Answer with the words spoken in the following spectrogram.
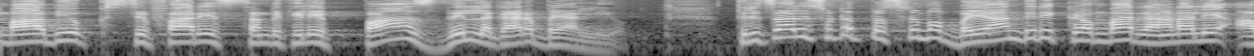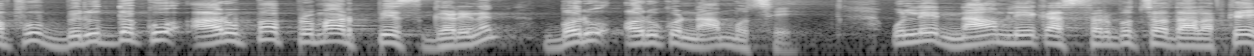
महाभियोग सिफारिस समितिले पाँच दिन लगाएर बयान लियो। त्रिचालिसवटा प्रश्नमा बयान दिने क्रममा राणाले आफू विरुद्धको आरोपमा प्रमाण पेश गरेनन् बरु अरूको नाम मुछे। उनले नाम लिएका सर्वोच्च अदालतकै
